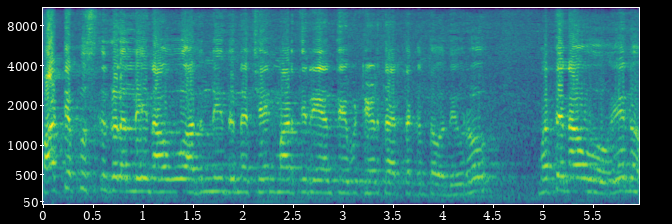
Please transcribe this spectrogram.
ಪಾಠ್ಯ ಪುಸ್ತಕಗಳಲ್ಲಿ ನಾವು ಅದನ್ನ ಇದನ್ನ ಚೇಂಜ್ ಮಾಡ್ತೀರಿ ಅಂತ ಹೇಳ್ಬಿಟ್ಟು ಹೇಳ್ತಾ ಇರ್ತಕ್ಕಂಥ ಇವರು ಮತ್ತೆ ನಾವು ಏನು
